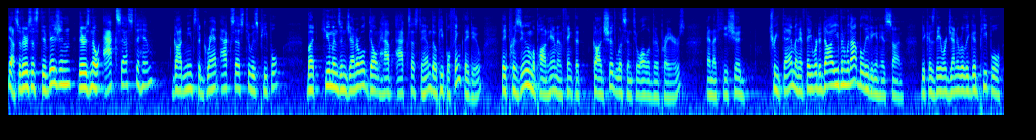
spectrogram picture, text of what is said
Yeah, so there's this division. There's no access to Him. God needs to grant access to His people. But humans in general don't have access to Him, though people think they do. They presume upon Him and think that God should listen to all of their prayers and that He should treat them. And if they were to die even without believing in His Son, because they were generally good people,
